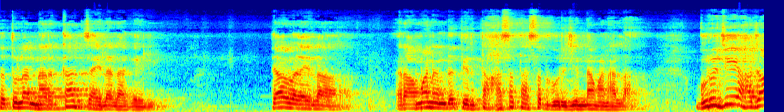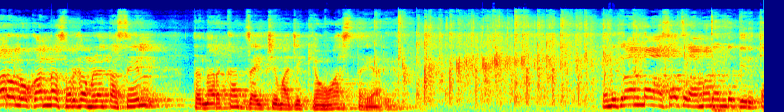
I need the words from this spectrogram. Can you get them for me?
तर तुला नरकात जायला लागेल. त्यावेळेला रामानंद तीर्थ हसत हसत गुरुजींना म्हणाला गुरुजी हजारो लोकांना स्वर्ग मिळत असेल तर नरकात जायची माझी केव्हाच तयारी आहे तर मित्रांनो असाच रामानंद तीर्थ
